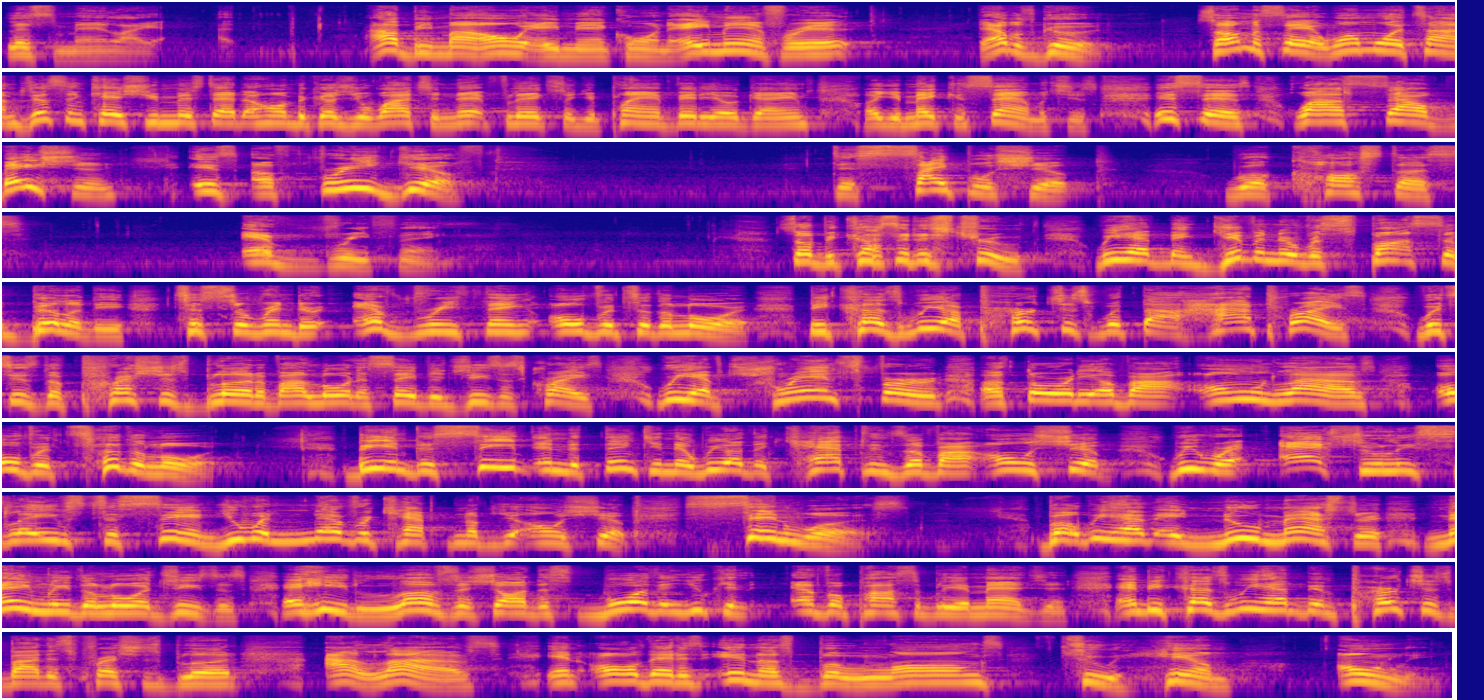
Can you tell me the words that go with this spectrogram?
Listen, man, like I'll be my own amen corner. Amen, Fred. That was good. So I'm gonna say it one more time, just in case you missed that at home because you're watching Netflix or you're playing video games or you're making sandwiches. It says, while salvation is a free gift, discipleship will cost us everything. So, because of this truth, we have been given the responsibility to surrender everything over to the Lord. Because we are purchased with a high price, which is the precious blood of our Lord and Savior Jesus Christ, we have transferred authority of our own lives over to the Lord. Being deceived into thinking that we are the captains of our own ship, we were actually slaves to sin. You were never captain of your own ship, sin was. But we have a new master, namely the Lord Jesus. And he loves us, y'all, more than you can ever possibly imagine. And because we have been purchased by this precious blood, our lives and all that is in us belongs to him only.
